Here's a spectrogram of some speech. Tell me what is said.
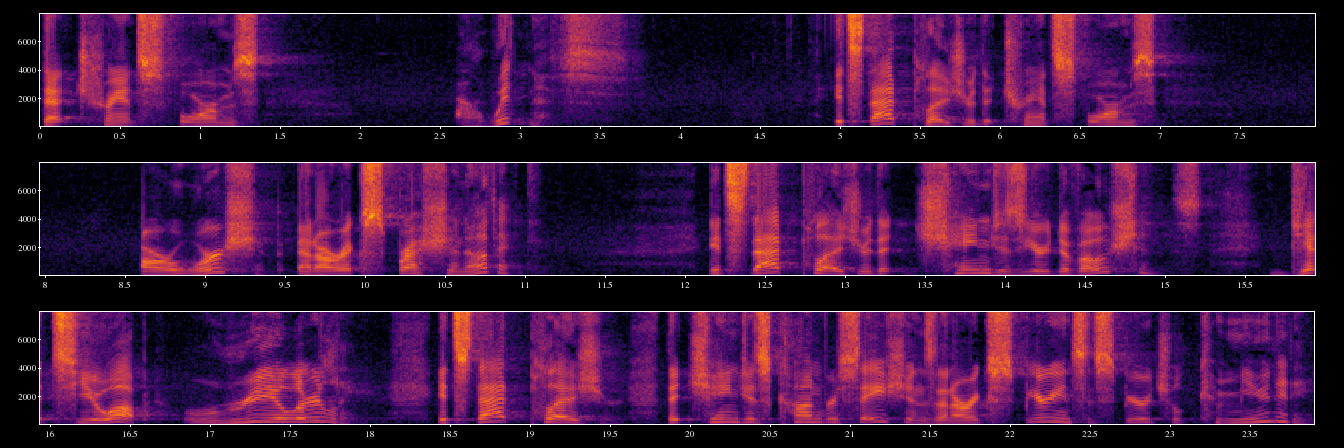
that transforms our witness. It's that pleasure that transforms our worship and our expression of it. It's that pleasure that changes your devotions, gets you up real early. It's that pleasure that changes conversations and our experience of spiritual community.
